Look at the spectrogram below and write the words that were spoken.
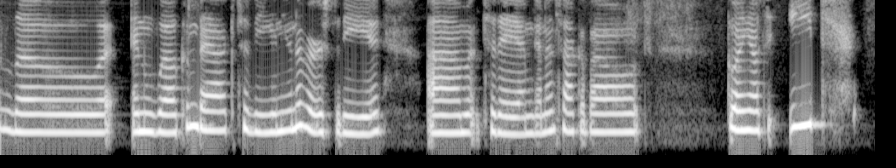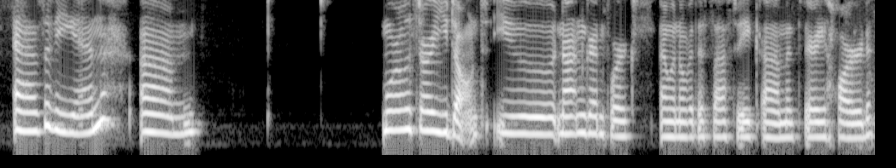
Hello, and welcome back to Vegan University. Um, today I'm going to talk about going out to eat as a vegan. Um, moral of the story you don't. You, not in Grand Forks. I went over this last week. Um, it's very hard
